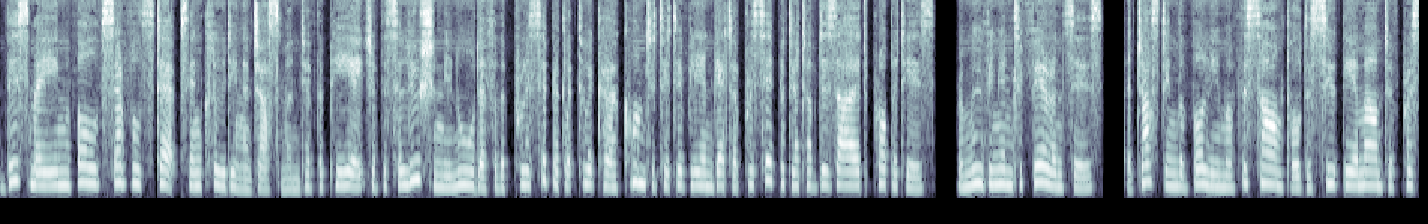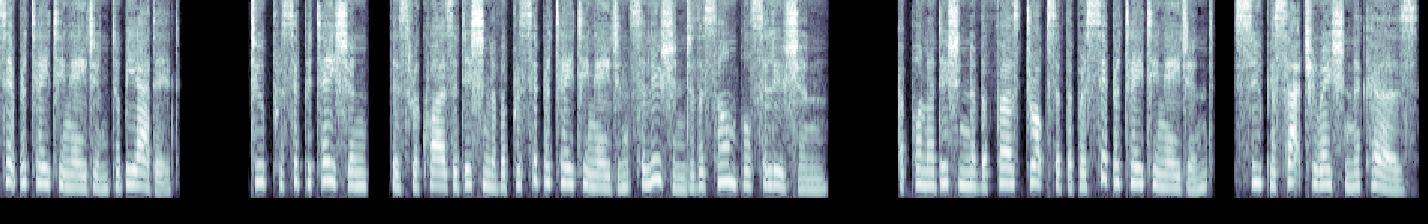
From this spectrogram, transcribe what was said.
this may involve several steps including adjustment of the pH of the solution in order for the precipitate to occur quantitatively and get a precipitate of desired properties, removing interferences, adjusting the volume of the sample to suit the amount of precipitating agent to be added. To precipitation, this requires addition of a precipitating agent solution to the sample solution. Upon addition of the first drops of the precipitating agent, supersaturation occurs,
